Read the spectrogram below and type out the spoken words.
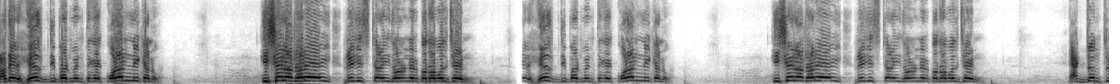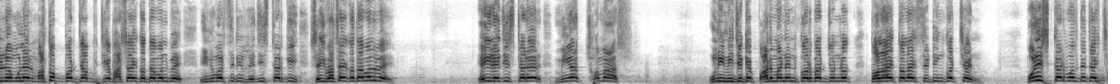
তাদের হেলথ ডিপার্টমেন্ট থেকে করাননি কেন? কিসের আধারে এই রেজিস্টার এই ধরনের কথা বলছেন? হেলথ ডিপার্টমেন্ট থেকে করাননি কেন? কিসের আধারে এই রেজিস্টার এই ধরনের কথা বলছেন? একজন তৃণমূলের মাতব্বর যা যে ভাষায় কথা বলবে, ইউনিভার্সিটির রেজিস্ট্রার কি সেই ভাষায় কথা বলবে? এই রেজিস্টারের মেয়াদ ছ মাস। উনি নিজেকে পার্মানেন্ট করবার জন্য তলায় তলায় সেটিং করছেন। পরিষ্কার বলতে চাই, ছ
